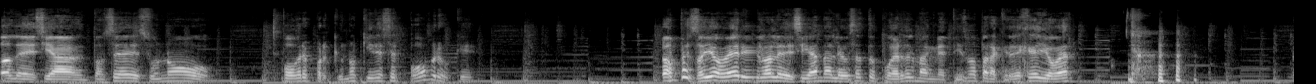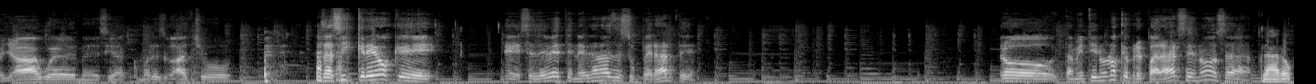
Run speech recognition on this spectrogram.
Le decía, entonces uno es pobre porque uno quiere ser pobre o qué. Luego empezó a llover y luego le decía, ándale, usa tu poder del magnetismo para que deje de llover. Pues ya, güey, me decía, ¿cómo eres gacho? O sea, sí creo que, que se debe tener ganas de superarte. Pero también tiene uno que prepararse, ¿no? O sea, Claro.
